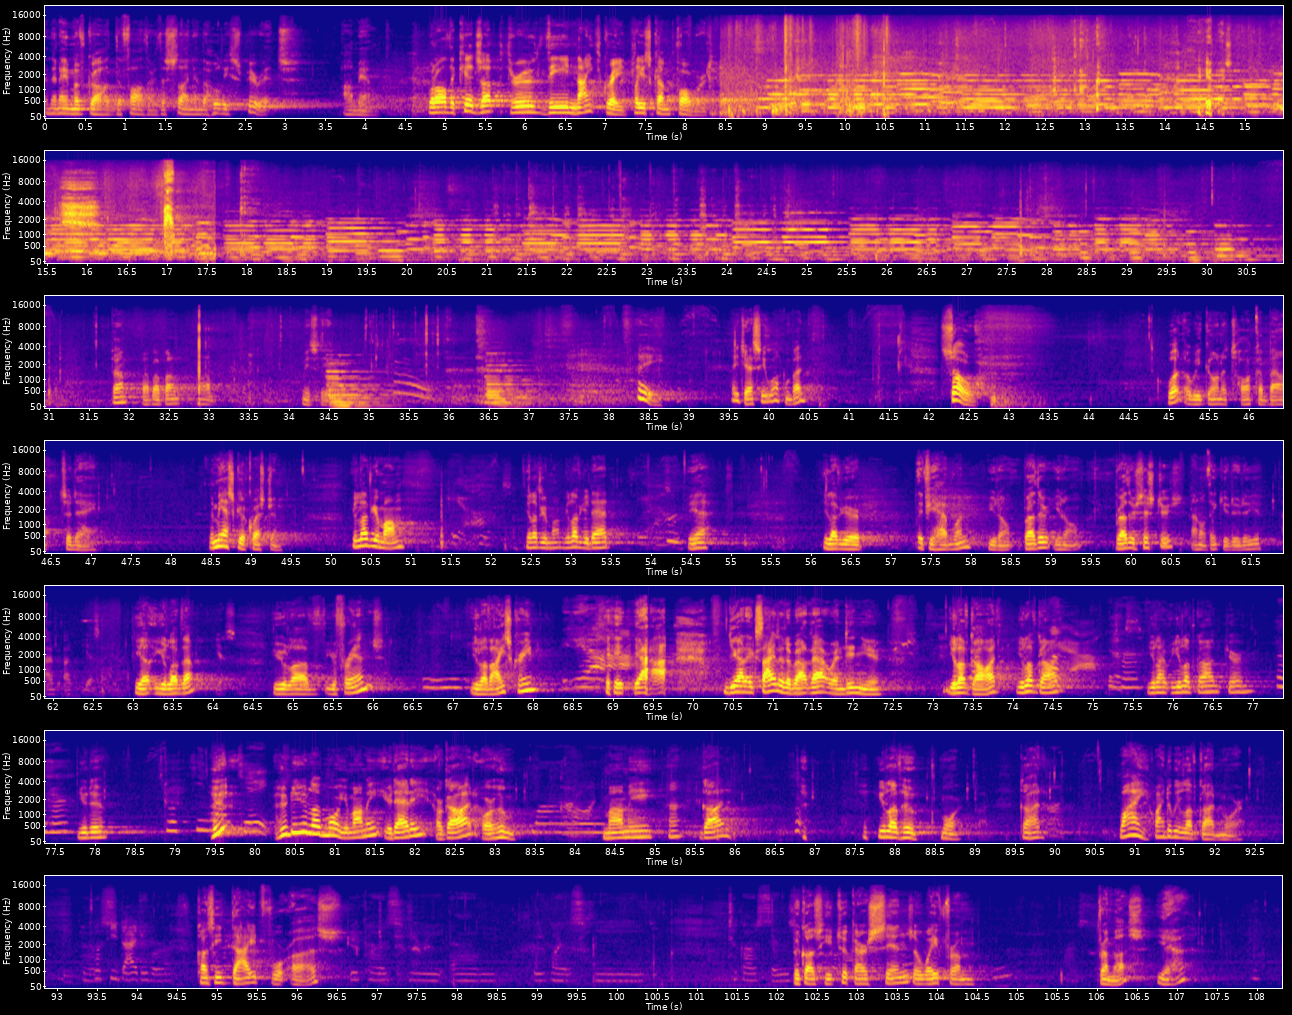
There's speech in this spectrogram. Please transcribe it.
In the name of God, the Father, the Son, and the Holy Spirit. Amen. Would all the kids up through the ninth grade please come forward? bum. Let me see. Hey. Hey, Jesse. Welcome, bud. So, what are we going to talk about today? Let me ask you a question. You love your mom? Yeah. You love your mom? You love your dad? Yeah. Yeah? You love your, if you have one, you don't. Brother, you don't. Brother, sisters? I don't think you do, do you? I, I, yes, I do. Yeah, you love them? Yes. You love your friends? You love ice cream? Yeah. yeah. You got excited about that one, didn't you? You love God? You love God? Yeah. You love you love God, Jeremy? You do? Who who do you love more? Your mommy, your daddy, or God, or whom? Mommy, huh? God? You love who more? God. Why? Why do we love God more? Because he died for us. Because he died for us. Because he um because he took our because he took our sins. away from from us yeah.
